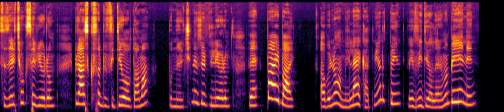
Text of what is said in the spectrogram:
Sizleri çok seviyorum. Biraz kısa bir video oldu ama bunun için özür diliyorum. Ve bay bay. Abone olmayı, like atmayı unutmayın ve videolarımı beğenin.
